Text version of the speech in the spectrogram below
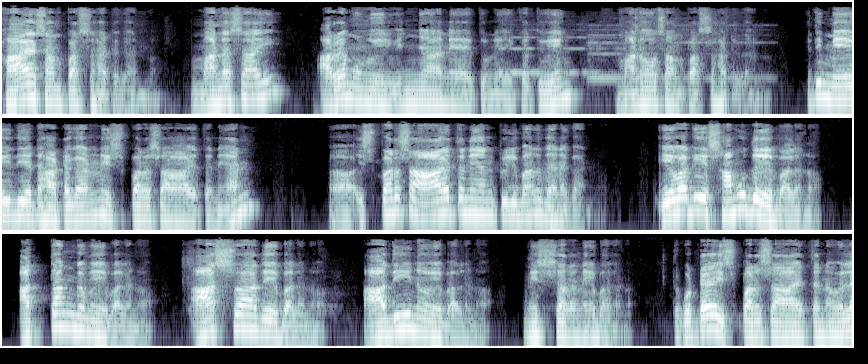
කාය සම්පස්ස හටගන්න. මනසයි අරමුණුවේ විඤ්ඥානය තුනේ එකතුවෙන් මනෝ සම්පස්ස හටගන්න. ඉති මේ විදියට හටගන්න ස්පරශායතනයන් ස්පර්ශ ආයතනයන් පිළිබඳ දැනගන්න. ඒවගේ සමුදය බලනෝ. අත්තංගමය බලනෝ. ආශ්වාදය බලනෝ. ආදීනොය බලනෝ. නිශ්සරණය බලනො. තකොට ස්පර්ශායතනවල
